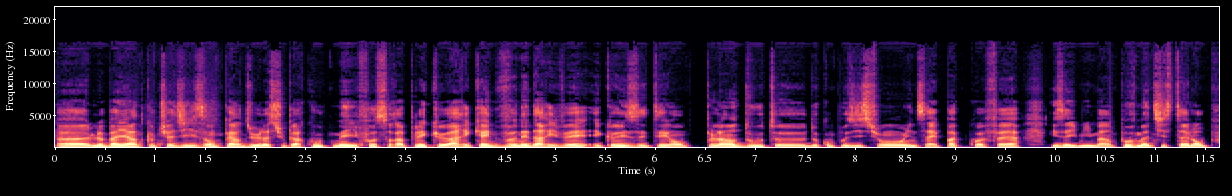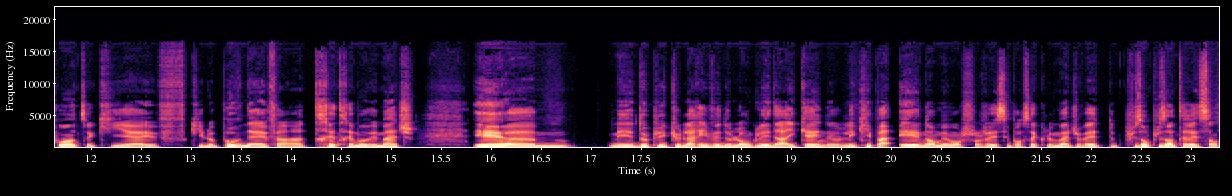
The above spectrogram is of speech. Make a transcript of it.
le Bayern, comme tu as dit, ils ont perdu la Supercoupe, mais il faut se rappeler que Harry Kane venait d'arriver et qu'ils étaient en plein doute de composition, ils ne savaient pas quoi faire. Ils avaient mis un pauvre Matistel en pointe qui, qui le pauvre, n'avait fait un très très mauvais match. Et mais depuis que l'arrivée de l'anglais d'Harry Kane, l'équipe a énormément changé et c'est pour ça que le match va être de plus en plus intéressant.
